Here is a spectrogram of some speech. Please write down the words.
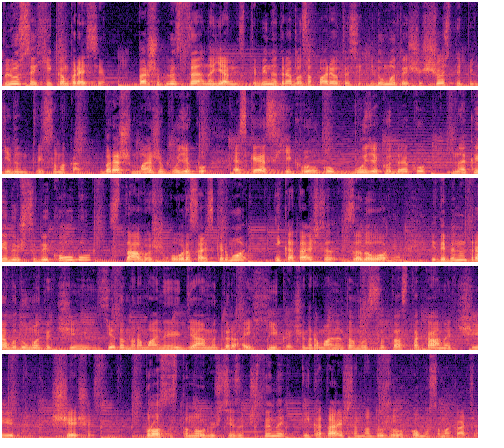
Плюси хік компресії. Перший плюс це наявність. Тобі не треба запарюватися і думати, що щось не підійде на твій самокат. Береш майже будь-яку СКС, хік вилку, будь-яку деку, накидуєш сюди колбу, ставиш оверсайз кермо і катаєшся з задоволенням. І тобі не треба думати, чи є там нормальний діаметр айхіка, чи нормальна там висота стакана, чи ще щось. Просто встановлюєш ці запчастини і катаєшся на дуже легкому самокаті.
